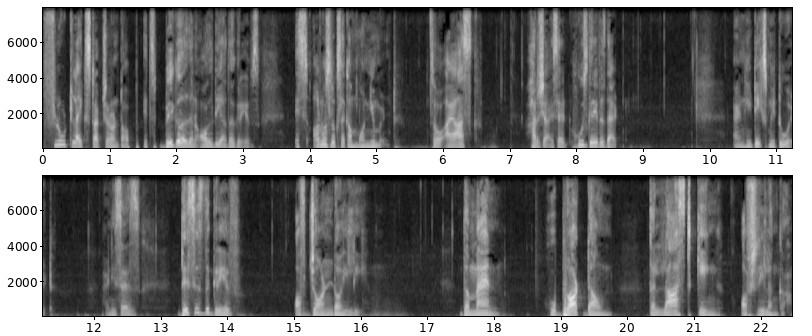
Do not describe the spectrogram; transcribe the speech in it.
flute like structure on top, it's bigger than all the other graves. It almost looks like a monument. So I ask Harsha, I said, whose grave is that? And he takes me to it. And he says, This is the grave of John D'Oyly, the man who brought down the last king of Sri Lanka.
